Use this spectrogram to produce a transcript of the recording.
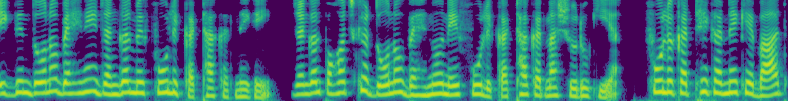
एक दिन दोनों बहनें जंगल में फूल इकट्ठा करने गईं। जंगल पहुंचकर दोनों बहनों ने फूल इकट्ठा करना शुरू किया। फूल इकट्ठे करने के बाद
